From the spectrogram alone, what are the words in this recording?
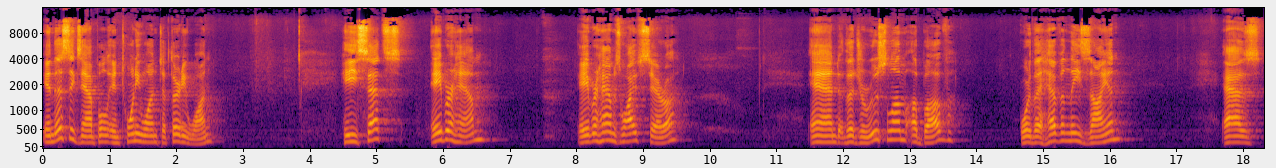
In this example, in 21 to 31, he sets Abraham, Abraham's wife Sarah, and the Jerusalem above, or the heavenly Zion, as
